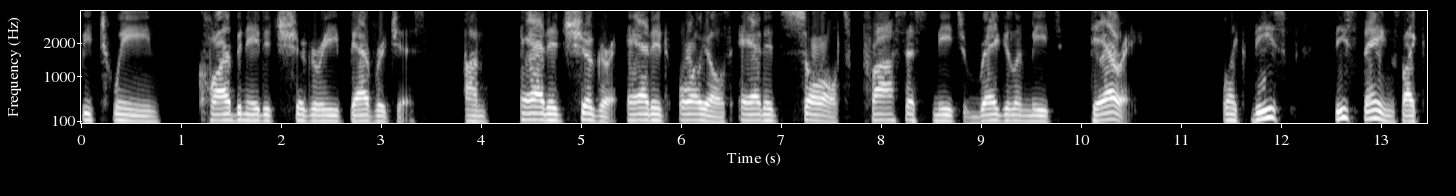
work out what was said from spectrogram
between carbonated sugary beverages, um, added sugar, added oils, added salt, processed meats, regular meats, dairy, like these these things, like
